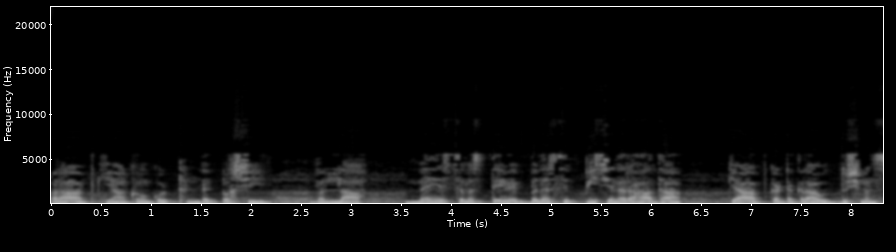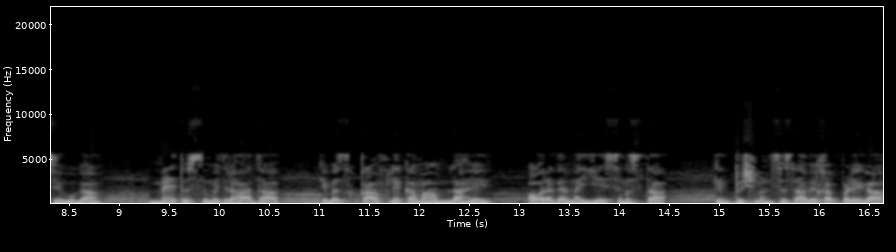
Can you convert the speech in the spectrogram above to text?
اور آپ کی آنکھوں کو ٹھنڈک بخشی۔ واللہ، میں یہ سمجھتے ہوئے بدر سے پیچھے نہ رہا تھا کہ آپ کا ٹکراؤ دشمن سے ہوگا۔ میں تو سمجھ رہا تھا کہ بس قافلے کا معاملہ ہے اور اگر میں یہ سمجھتا کہ دشمن سے سابقہ پڑے گا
